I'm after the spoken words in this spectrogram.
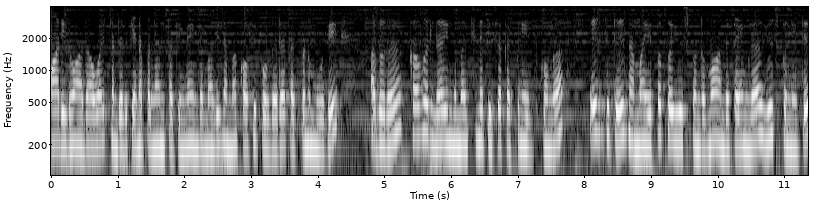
மாறிடும். அதை அவாய்ட் பண்ணுறதுக்கு என்ன பண்ணலான்னு பார்த்தீங்கன்னா இந்த மாதிரி நம்ம காஃபி பவுடரை கட் பண்ணும்போதே அதோட கவரில் இந்த மாதிரி சின்ன பீஸாக கட் பண்ணி எடுத்துக்கோங்க. எடுத்துகிட்டு நம்ம எப்பப்போ யூஸ் பண்ணுறோமோ அந்த டைமில் யூஸ் பண்ணிவிட்டு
